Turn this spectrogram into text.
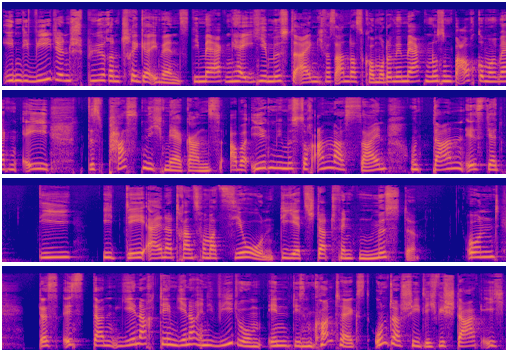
Individuen spüren Trigger-Events. Die merken, hey, hier müsste eigentlich was anderes kommen. Oder wir merken nur so ein Bauch kommen und merken, ey, das passt nicht mehr ganz. Aber irgendwie müsste doch anders sein. Und dann ist ja die Idee einer Transformation, die jetzt stattfinden müsste. Und das ist dann je nachdem, je nach Individuum in diesem Kontext unterschiedlich, wie stark ich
